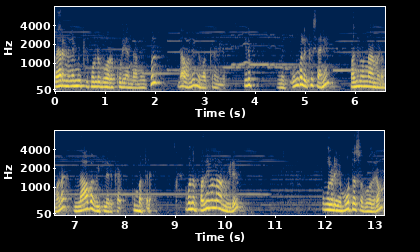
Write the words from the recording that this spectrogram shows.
வேறு நிலைமைக்கு கொண்டு போகக்கூடிய அந்த அமைப்பு தான் வந்து இந்த வக்கர நிலை. இது உங்களுக்கு சனி பதினொன்றாம் இடமான லாப வீட்டில் இருக்கார் கும்பத்தில். அப்போ இந்த பதினொன்றாம் வீடு உங்களுடைய மூத்த சகோதரம்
